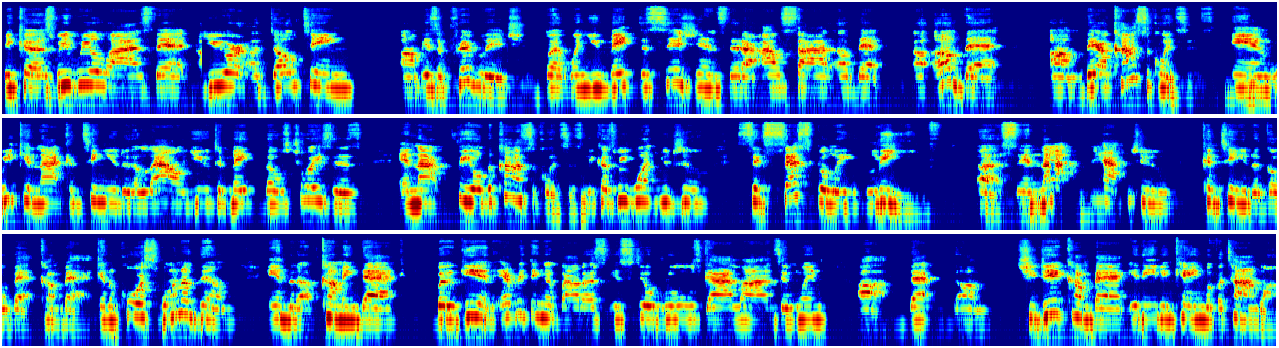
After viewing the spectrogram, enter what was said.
because we realized that you are adulting um, is a privilege, but when you make decisions that are outside of that uh, of that, um, there are consequences, and we cannot continue to allow you to make those choices and not feel the consequences because we want you to successfully leave us and not have to continue to go back, come back. And of course, one of them ended up coming back. But again, everything about us is still rules, guidelines. And when uh, that um, she did come back, it even came with a timeline.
